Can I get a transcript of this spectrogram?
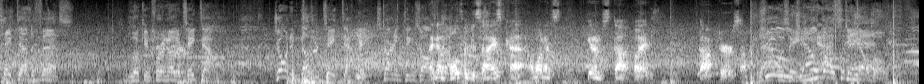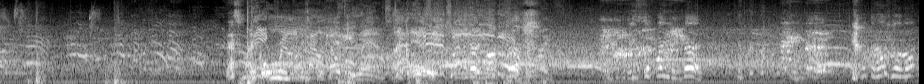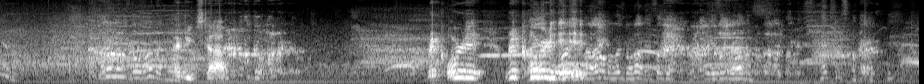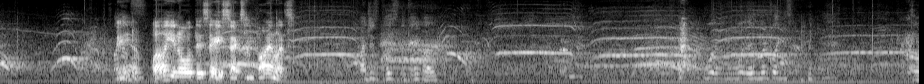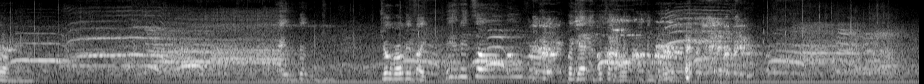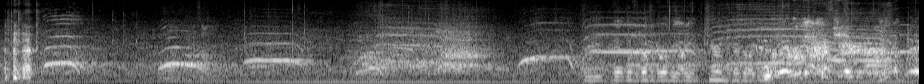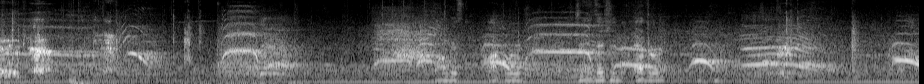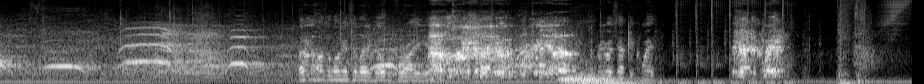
Takedown defense. Looking for another takedown. Joe and another takedown. Starting things off. I got both of his eyes cut. I want to get him stopped by a doctor or something. That was a Huge elbow to nasty the elbow. That's my Big goal in ground life. pound elbow lands. Yeah, he knocked him out. And he's still fighting his back. what the hell's going on here? I don't know what's going on right now. That dude, stop. Record it. Record it. I don't know what's going on. It's like a, it's like they're having sex or something. Like Damn. Well, you know what they say, sex and violence. I just blitzed the game out. It looks like he's. oh man. And the, Joe Rogan's like, and it's all over. But yet it looks like we're fucking doing There's a bunch of girls in the audience cheering because they're like, transition ever. I don't know how long I should let it go before I uh, pretty much have to quit.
